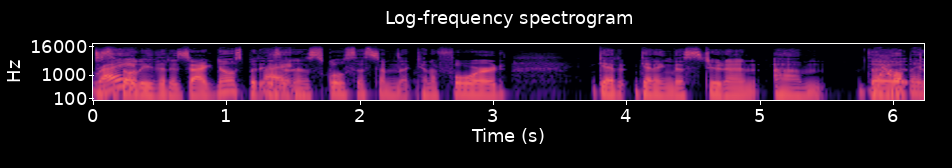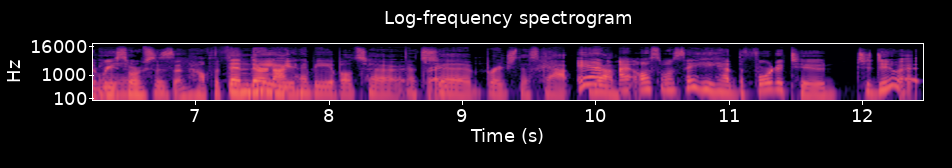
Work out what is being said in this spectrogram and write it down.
disability that is diagnosed but isn't in a school system that can afford get getting this student um, the, help the resources and help that then they they're not going to be able to That's to right. bridge this gap. And yeah. I also want to say he had the fortitude to do it.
